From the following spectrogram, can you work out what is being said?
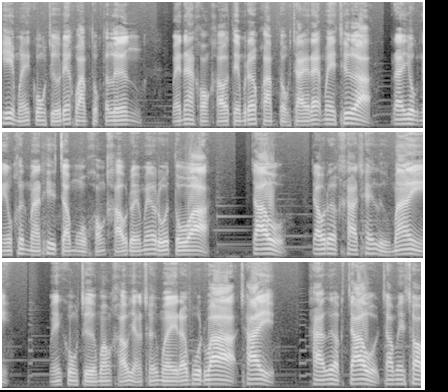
ที่เหมยกงจือด้วยความตกตะลึง ใบหน้าของเขาเต็มไปด้วยความตกใจและไม่เชื่อและยกนิ้วขึ้นมาที่จมูกของเขาโดยไม่รู้ตัว เจ้า เจ้าเลือกข้าใช่หรือไม่เหมยกงจือมองเขาอย่างเฉยเมยแล้วพูดว่า ใช่ ข้าเลือกเจ้า เจ้าไม่ชอบ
